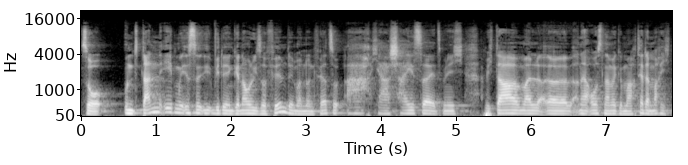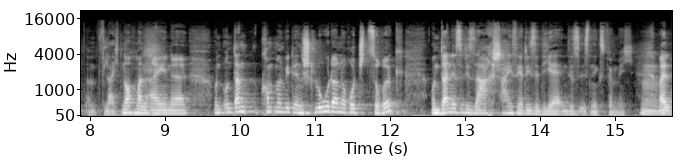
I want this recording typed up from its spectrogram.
So, Und dann eben ist wieder genau dieser Film, den man dann fährt, so, ach ja, scheiße, jetzt bin ich, habe ich da mal äh, eine Ausnahme gemacht, ja, dann mache ich vielleicht noch mal eine. Und, und dann kommt man wieder ins Schludern, rutscht zurück und dann ist so diese, ach scheiße, ja, diese Diäten, das ist nichts für mich. Hm. Weil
